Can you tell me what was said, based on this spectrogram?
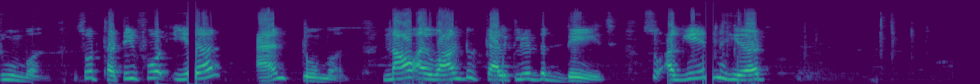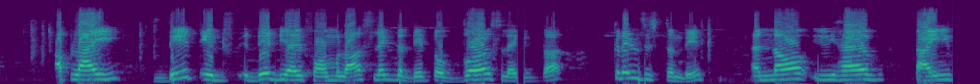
two months. So 34 year and two months. Now I want to calculate the days. So again here apply date date di formula select the date of birth select the current system date and now you have type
